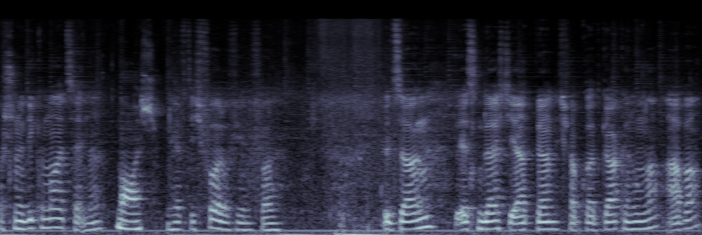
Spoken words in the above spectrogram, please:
War schon eine dicke Mahlzeit, ne? Nice. Heftig voll auf jeden Fall. Ich würde sagen, wir essen gleich die Erdbeeren. Ich habe gerade gar keinen Hunger, aber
